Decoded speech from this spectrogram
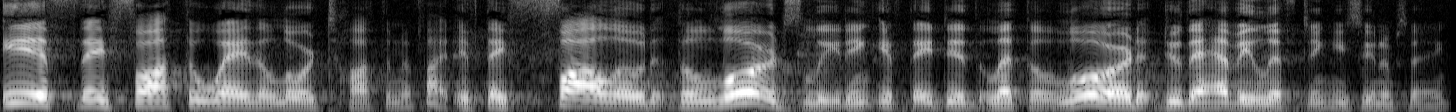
if they fought the way the Lord taught them to fight. If they followed the Lord's leading, if they did let the Lord do the heavy lifting, you see what I'm saying?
